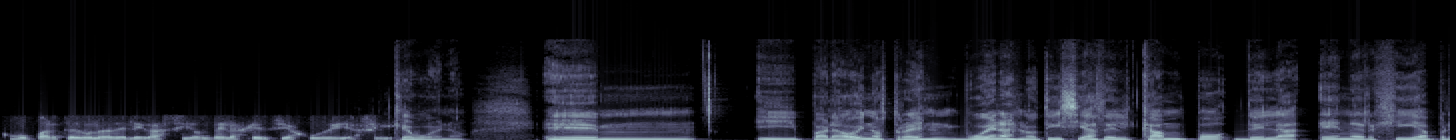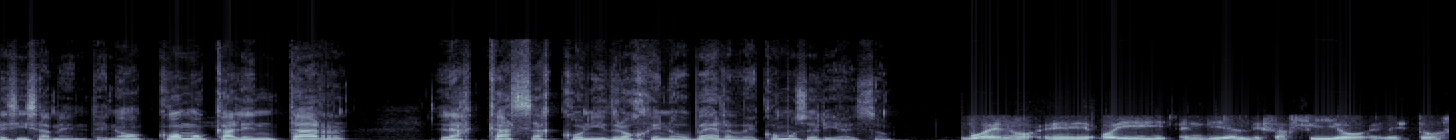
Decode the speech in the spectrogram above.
como parte de una delegación de la agencia judía. Sí. Qué bueno. Em, y para hoy nos traen buenas noticias del campo de la energía precisamente, ¿no? ¿Cómo calentar las casas con hidrógeno verde? ¿Cómo sería eso? Bueno, eh, hoy en día el desafío en estos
